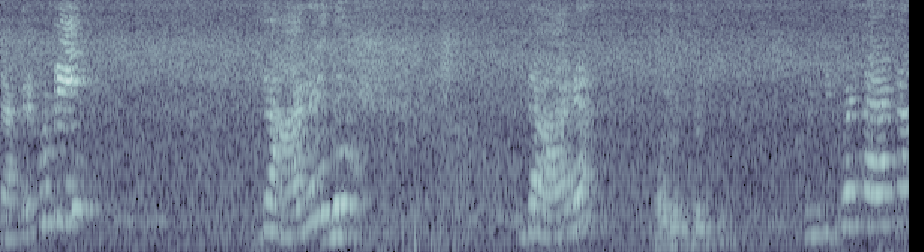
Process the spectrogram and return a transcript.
ചക്കരക്കുട്ടി ഇതാരാ ഇത്? ഇതാരാ? കുഞ്ഞിപ്പെണ്ണാരാ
